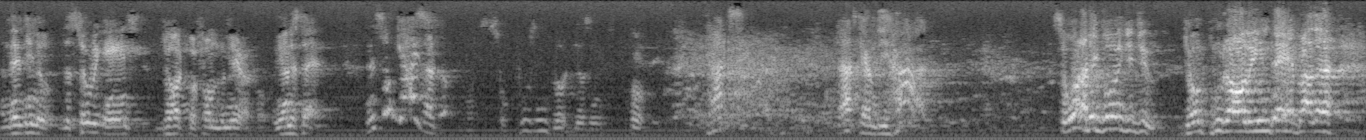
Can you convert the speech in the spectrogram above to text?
And then, you know, the story ends, God performed the miracle. You understand? And some guys are, supposing God doesn't, oh, that's, that can be hard. So what are they going to do? Don't put all in there, brother.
